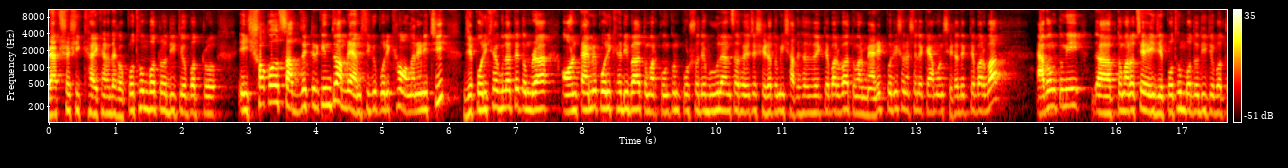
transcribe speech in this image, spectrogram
ব্যবসা, শিক্ষা, এখানে দেখো প্রথম পত্র, দ্বিতীয় পত্র, এই সকল সাবজেক্টের কিন্তু আমরা এমসিকিউ পরীক্ষা অনলাইনে নিচ্ছি, যে পরীক্ষাগুলোতে তোমরা অন টাইমে পরীক্ষা দিবা, তোমার কোন কোন প্রশ্নতে ভুল অ্যান্সার হয়েছে সেটা তুমি সাথে সাথে দেখতে পারবা, তোমার ম্যারিট পজিশন আসলে কেমন সেটা দেখতে পারবা এবং তুমি তোমার হচ্ছে এই যে প্রথম পত্র, দ্বিতীয় পত্র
